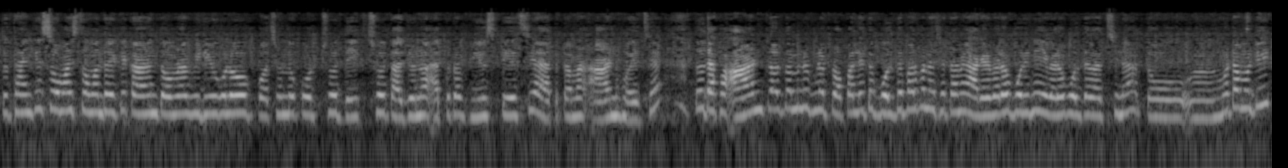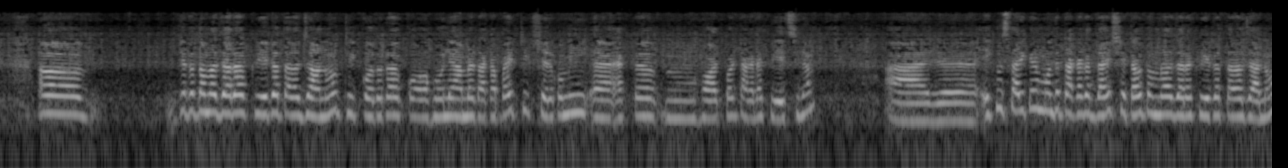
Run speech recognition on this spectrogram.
তো থ্যাংক ইউ সো মাচ তোমাদেরকে, কারণ তোমরা ভিডিওগুলো পছন্দ করছ, দেখছ, তার জন্য এতটা ভিউজ পেয়েছি আর এতটা আমার আর্ন হয়েছে। তো দেখো আর্নটা তো আমি প্রপারলি তো বলতে পারব না, সেটা আমি আগের বারেও বলিনি, এবারেও বলতে পারছি না। তো মোটামুটি যেটা তোমরা যারা ক্রিয়েটার তারা জানো ঠিক কতটা হলে আমরা টাকা পাই, ঠিক সেরকমই একটা হওয়ার পর টাকাটা পেয়েছিলাম। আর একুশ তারিখের মধ্যে টাকাটা দেয়, সেটাও তোমরা যারা ক্রিয়েটার তারা জানো।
